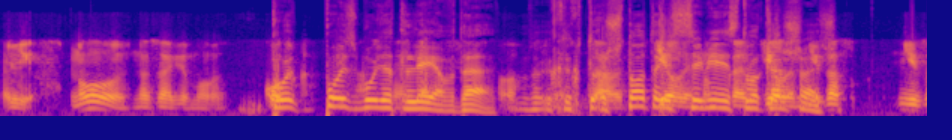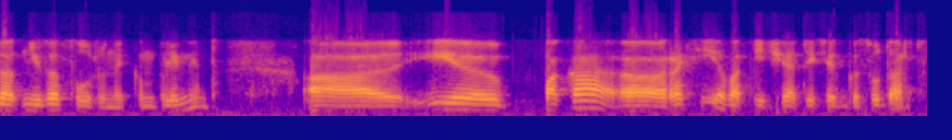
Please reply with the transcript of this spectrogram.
лев. Ну, назовем его кошка. Пусть будет лев, да. да. Что-то из семейства кошачьих. незаслуженный комплимент. А, и пока э, Россия, в отличие от этих государств,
